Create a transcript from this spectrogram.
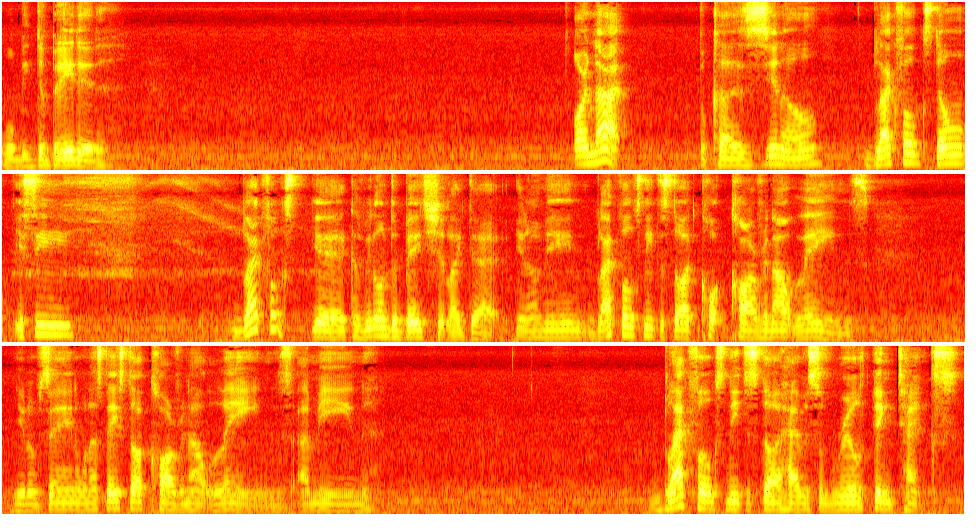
will be debated or not. Because you know black folks don't you see black folks yeah because we don't debate shit like that you know what i mean? Black folks need to start ca- carving out lanes. You know what i'm saying? When i say start carving out lanes i mean black folks need to start having some real think tanks.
